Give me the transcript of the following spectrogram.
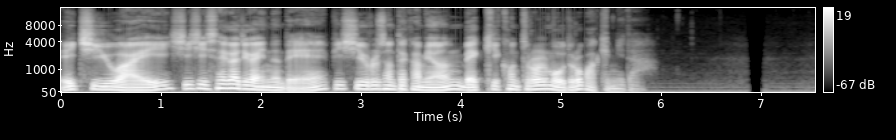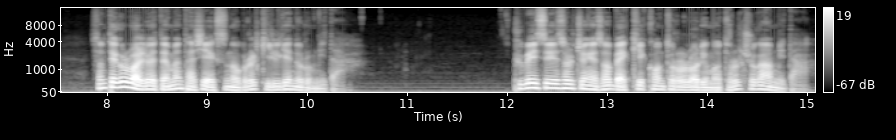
HUI, CC 세 가지가 있는데 PCU를 선택하면 맥키 컨트롤 모드로 바뀝니다. 선택을 완료했다면 다시 X 노브를 길게 누릅니다. 큐베이스의 설정에서 맥키 컨트롤러 리모트를 추가합니다.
